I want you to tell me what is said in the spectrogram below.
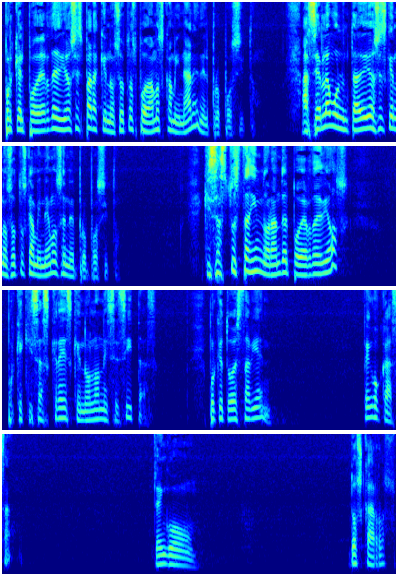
Porque el poder de Dios es para que nosotros podamos caminar en el propósito. Hacer la voluntad de Dios es que nosotros caminemos en el propósito. Quizás tú estás ignorando el poder de Dios porque quizás crees que no lo necesitas, porque todo está bien. Tengo casa, tengo dos carros,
